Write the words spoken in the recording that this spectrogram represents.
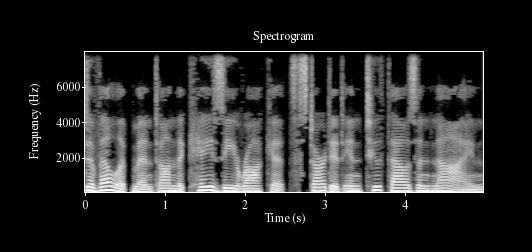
Development on the KZ rockets started in 2009.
